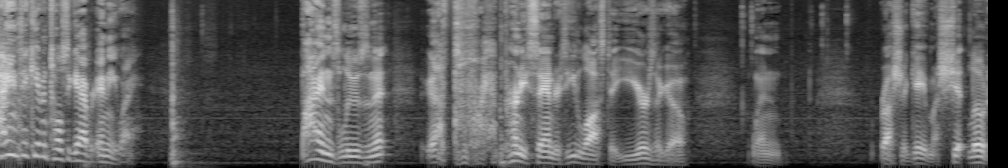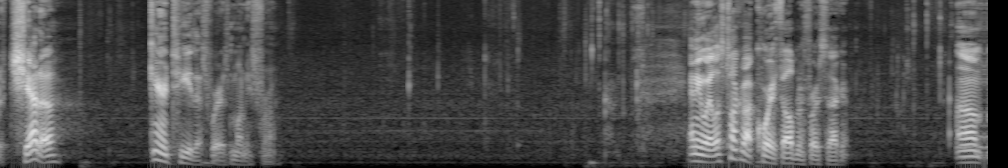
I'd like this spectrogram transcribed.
Why aren't they giving Tulsi Gabbard anyway? Biden's losing it. Bernie Sanders, he lost it years ago when Russia gave him a shitload of cheddar. Guarantee you that's where his money's from. Anyway, let's talk about Corey Feldman for a second. Um,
